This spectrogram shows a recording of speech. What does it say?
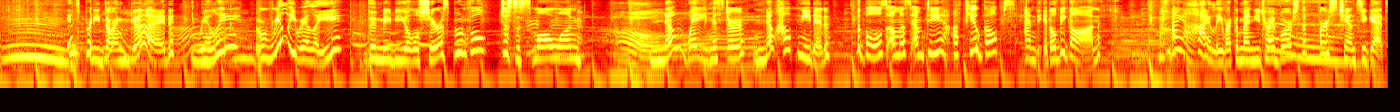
Mm. It's pretty darn good. Really? Really, really? Then maybe you'll share a spoonful? Just a small one? Oh. No way, mister. No help needed. The bowl's almost empty, a few gulps, and it'll be gone. I highly recommend you try borscht the first chance you get.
